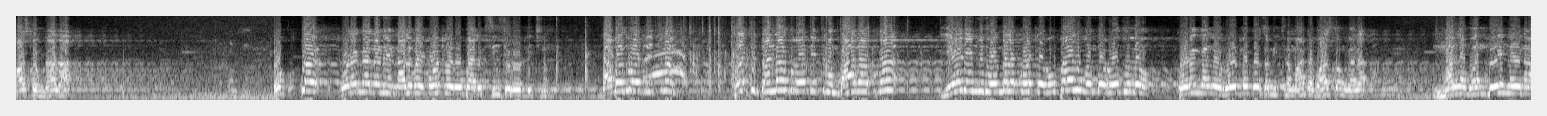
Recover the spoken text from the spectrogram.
వాస్తవం కాదా? ఒక్క కొడంగల్లో నేను నలభై కోట్ల రూపాయలకు సీసీ రోడ్లు ఇచ్చినాం. డబల్ రోడ్లు ఇచ్చినాం. ప్రతి తండాకు రోడ్లు ఇచ్చినాం. దాదాపుగా ఏడెనిమిది వందల కోట్ల రూపాయలు వంద రోజుల్లో కొడంగల్లో రోడ్ల కోసం ఇచ్చిన మాట వాస్తవం కదా? మళ్ళా వందేళ్ళైనా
